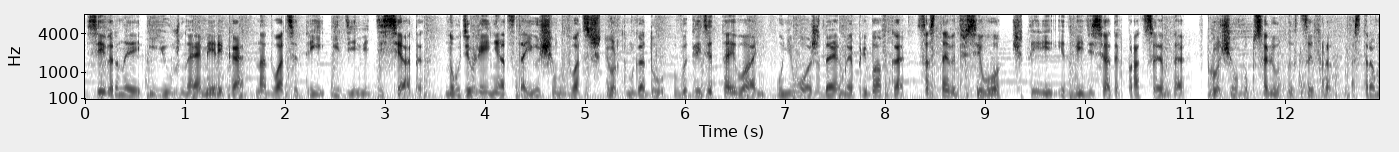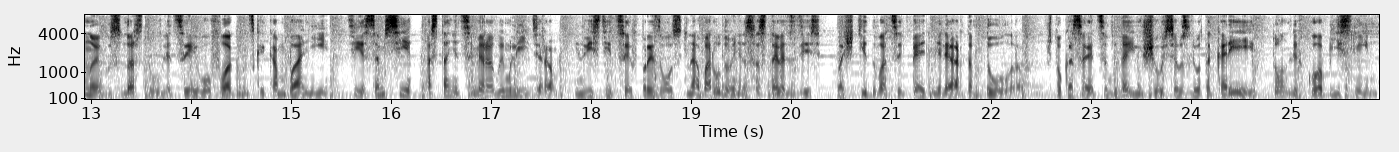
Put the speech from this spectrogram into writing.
Северная и Южная Америка на 23,9%. На удивление отстающим в 2024 году выглядит Тайвань. У него ожидаемая прибавка составит всего 4,2%. Впрочем, в абсолютных цифрах островное государство в лице его флагманской компании TSMC останется мировым лидером. Инвестиции в производственное оборудование составят здесь почти 25 миллиардов долларов. Что касается выдающегося взлета Кореи, то он легко объясним.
